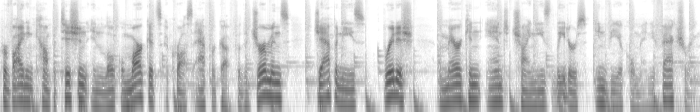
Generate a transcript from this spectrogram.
providing competition in local markets across Africa for the Germans, Japanese, British, American, and Chinese leaders in vehicle manufacturing.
